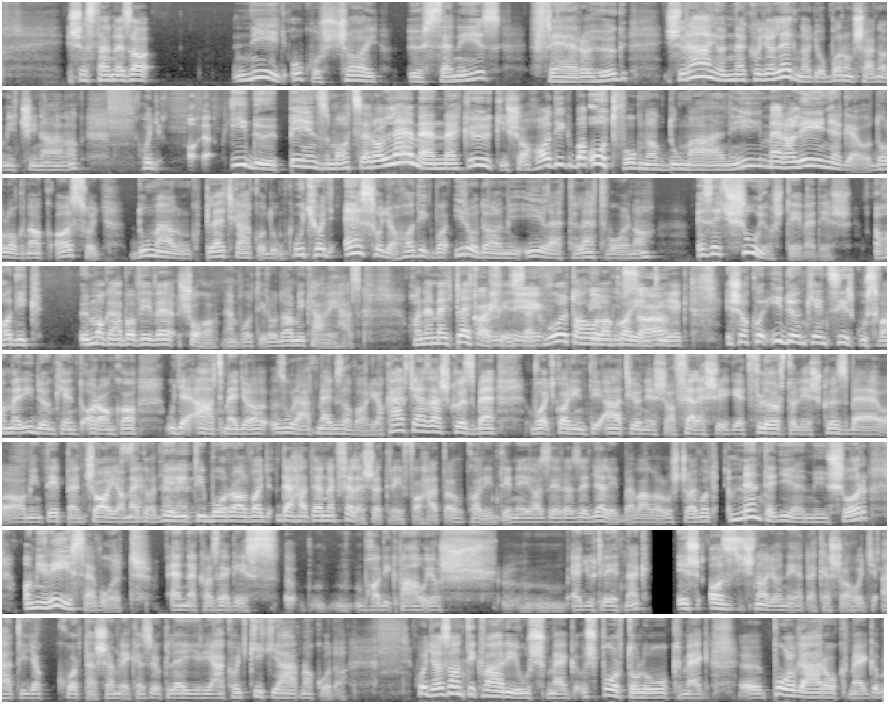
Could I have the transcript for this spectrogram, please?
És aztán ez a négy okos csaj összenéz, felröhög, és rájönnek, hogy a legnagyobb baromság, amit csinálnak, hogy idő, pénz, macera, lemennek ők is a hadikba, ott fognak dumálni, mert a lényege a dolognak az, hogy dumálunk, plegykálkodunk. Úgyhogy ez, hogy a hadikba irodalmi élet lett volna, ez egy súlyos tévedés. A hadik önmagába véve soha nem volt irodalmi kávéház, hanem egy plegykafészek volt, ahol a karintiék. És akkor időnként cirkusz van, mert időnként Aranka ugye átmegy, az urát megzavarja kártyázás közbe, vagy Karinti átjön, és a feleségét flörtölés közbe, amint éppen csalja meg a Déri Tiborral, vagy, de hát ennek feleset tréfa, hát a Karintiné azért ez egy elég bevállalós csaj volt. Ment egy ilyen műsor, ami része volt ennek az egész hadikpáholyos együttlétnek, és az is nagyon érdekes, ahogy át így a kortárs emlékezők leírják, hogy kik járnak oda hogy az antikvárius, meg sportolók, meg polgárok, meg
